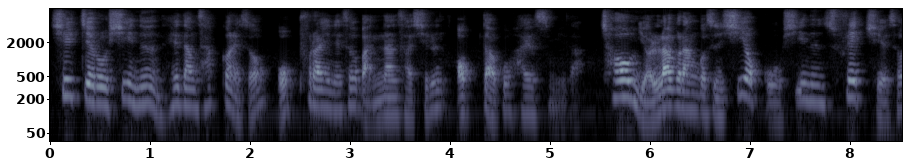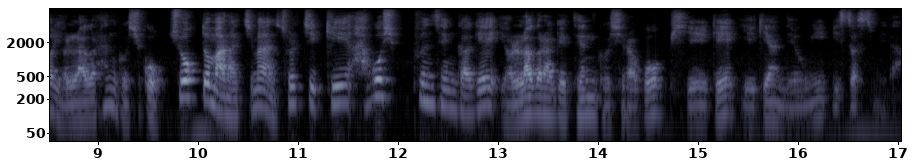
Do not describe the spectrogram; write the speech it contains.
실제로 C는 해당 사건에서 오프라인에서 만난 사실은 없다고 하였습니다. 처음 연락을 한 것은 C였고 C는 술에 취해서 연락을 한 것이고 추억도 많았지만 솔직히 하고 싶은 생각에 연락을 하게 된 것이라고 B에게 얘기한 내용이 있었습니다.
